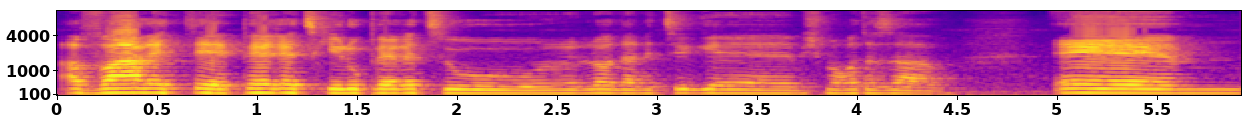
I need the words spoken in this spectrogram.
עבר את uh, פרץ, כאילו פרץ הוא, לא יודע, נציג uh, משמרות הזהב. אמ,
